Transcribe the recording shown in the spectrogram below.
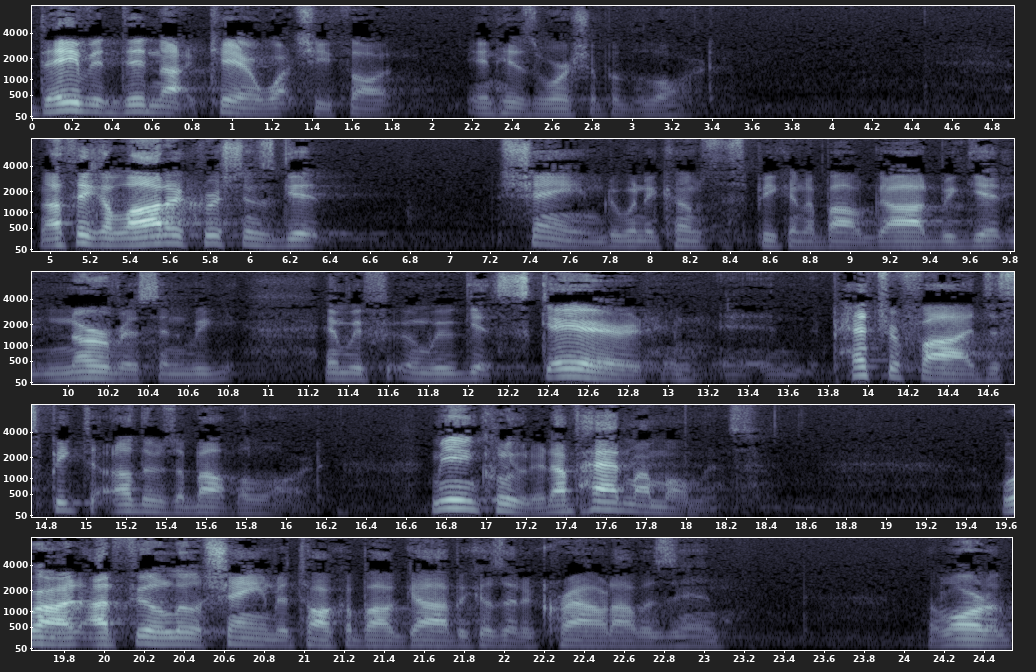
David did not care what she thought in his worship of the Lord. And I think a lot of Christians get shamed when it comes to speaking about God. We get nervous and we, and we, and we get scared and, and petrified to speak to others about the Lord. Me included. I've had my moments where I'd, I'd feel a little ashamed to talk about God because of the crowd I was in. The Lord would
